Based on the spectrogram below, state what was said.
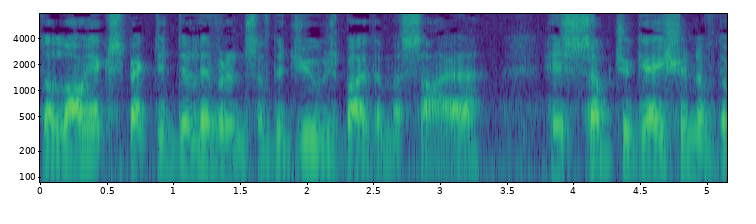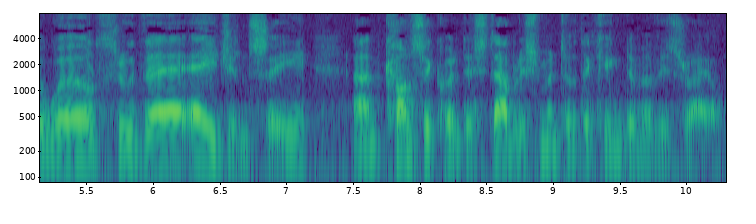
the long expected deliverance of the Jews by the Messiah, his subjugation of the world through their agency and consequent establishment of the Kingdom of Israel.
